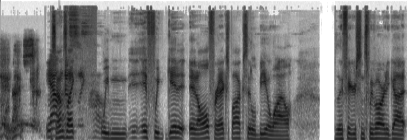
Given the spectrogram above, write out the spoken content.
Oh, nice. Yeah, Sounds like wow. we, if we get it at all for Xbox, it'll be a while. They figure since we've already got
